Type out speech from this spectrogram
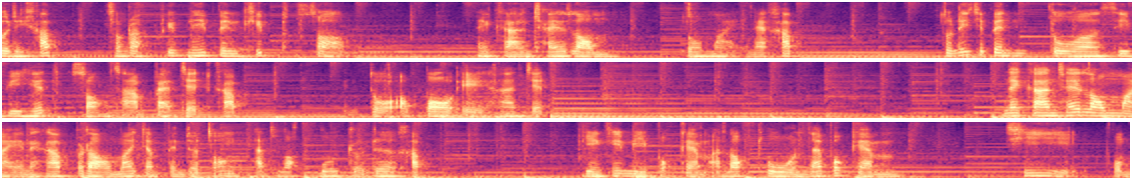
วัสดีครับสำหรับคลิปนี้เป็นคลิปทดสอบในการใช้ลอมตัวใหม่นะครับ ตัวนี้จะเป็นตัว CPH 2387ครับ เป็นตัว Oppo A57 ในการใช้ลอมใหม่นะครับ เราไม่จำเป็นจะต้อง Unlock Bootloader ครับ เพียงแค่มีโปรแกรม Unlock Tool และโปรแกรมที่ผม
